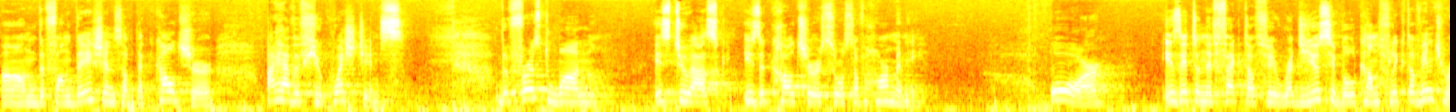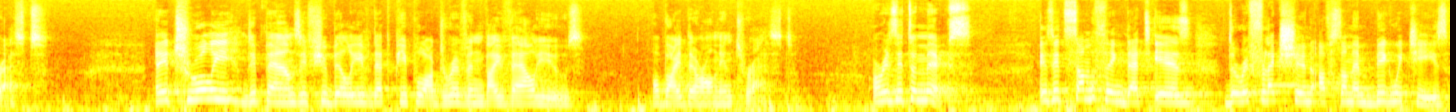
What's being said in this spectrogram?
on the foundations of that culture, I have a few questions. The first one is to ask, is a culture a source of harmony? Or is it an effect of irreducible conflict of interest? And it truly depends if you believe that people are driven by values or by their own interest. Or is it a mix? Is it something that is the reflection of some ambiguities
